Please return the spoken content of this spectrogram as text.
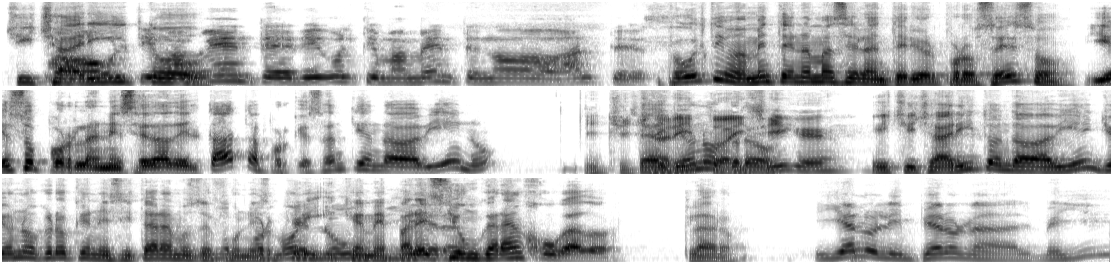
Chicharito. últimamente, digo últimamente, no antes. Pero últimamente nada más el anterior proceso. Y eso por la necedad del Tata, porque Santi andaba bien, ¿no? Y sea, Chicharito no ahí creo- sigue. Y Chicharito andaba bien. Yo no creo que necesitáramos de No, Funes Mori, no y que me parece un gran jugador. Claro. ¿Y ya lo limpiaron al Melli?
